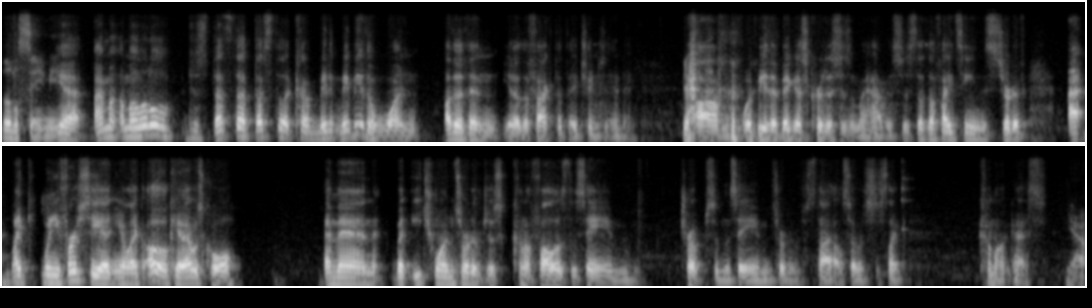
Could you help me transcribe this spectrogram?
little samey Yeah, I'm a, I'm a little just that's the that's the kind of maybe- the one other than you know the fact that they changed the ending. yeah um, would be the biggest criticism I have. Is just that the fight scenes sort of at, like when you first see it and you're like, oh, okay, that was cool, and then but each one sort of just kind of follows the same tropes and the same sort of style. So it's just like, come on, guys. Yeah.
